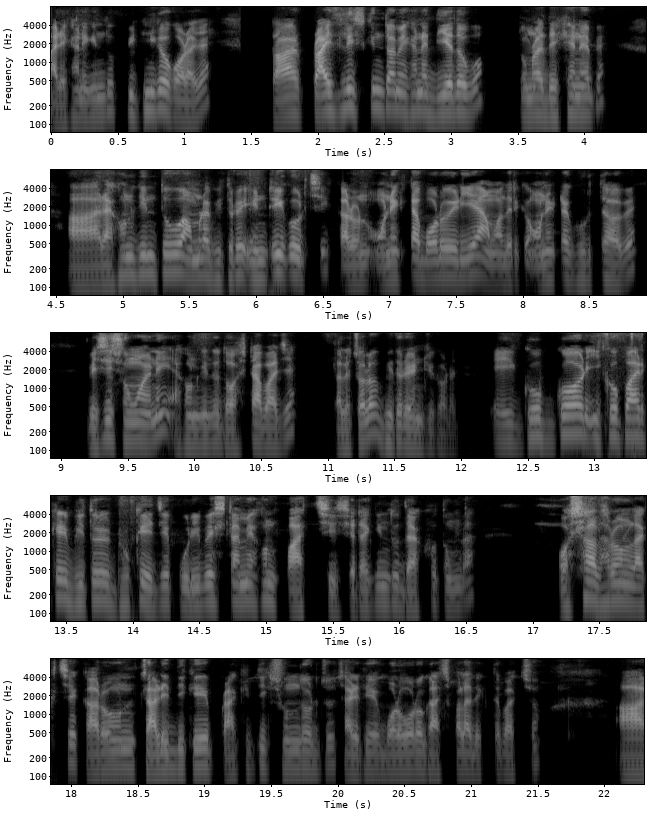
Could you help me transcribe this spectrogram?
আর এখানে কিন্তু পিকনিকও করা যায়। তার প্রাইস লিস্ট কিন্তু আমি এখানে দিয়ে দেবো, তোমরা দেখে নেবে। আর এখন কিন্তু আমরা ভিতরে এন্ট্রি করছি, কারণ অনেকটা বড় এরিয়া আমাদেরকে অনেকটা ঘুরতে হবে। বেশি সময় নেই, এখন কিন্তু দশটা বাজে। তাহলে চলো ভিতরে এন্ট্রি করা যাক। এই গোপগড় ইকো পার্কের ভিতরে ঢুকে যে পরিবেশটা আমি এখন পাচ্ছি, সেটা কিন্তু দেখো তোমরা। অসাধারণ লাগছে, কারণ চারিদিকে প্রাকৃতিক সৌন্দর্য, চারিদিকে বড় বড় গাছপালা দেখতে পাচ্ছ। আর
